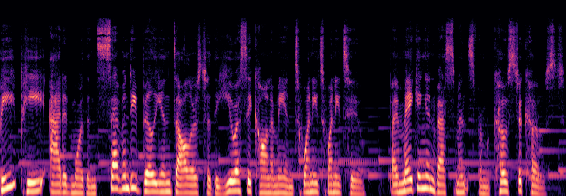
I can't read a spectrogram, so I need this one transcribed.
BP added more than $70 billion to the U.S. economy in 2022 by making investments from coast to coast.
